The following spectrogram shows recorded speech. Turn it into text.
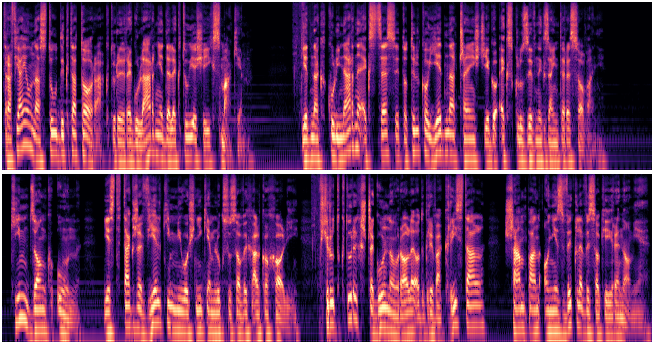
trafiają na stół dyktatora, który regularnie delektuje się ich smakiem. Jednak kulinarne ekscesy to tylko jedna część jego ekskluzywnych zainteresowań. Kim Jong-un jest także wielkim miłośnikiem luksusowych alkoholi, wśród których szczególną rolę odgrywa Crystal, szampan o niezwykle wysokiej renomie.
